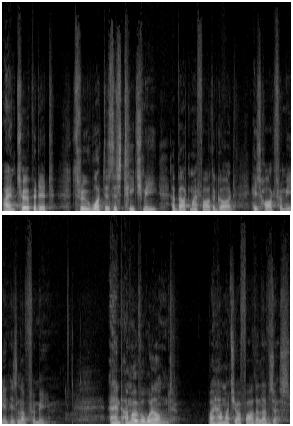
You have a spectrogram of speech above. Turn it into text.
I interpret it through what does this teach me about my Father God, His heart for me and His love for me. And I'm overwhelmed by how much our Father loves us.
